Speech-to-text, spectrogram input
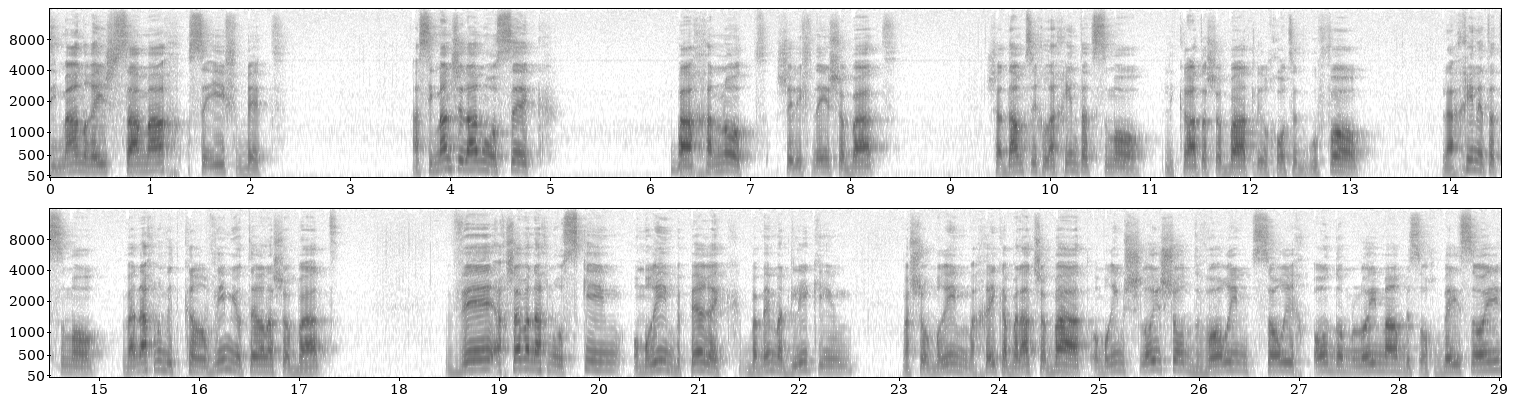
סימן סמך, סעיף ב'. הסימן שלנו עוסק בהכנות שלפני שבת, שאדם צריך להכין את עצמו לקראת השבת, לרחוץ את גופו, להכין את עצמו, ואנחנו מתקרבים יותר לשבת, ועכשיו אנחנו עוסקים, אומרים בפרק במה מדליקים, מה שאומרים אחרי קבלת שבת, אומרים שלוישות דבורים צוריך אודום לא ימר בסוכבי סוי,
